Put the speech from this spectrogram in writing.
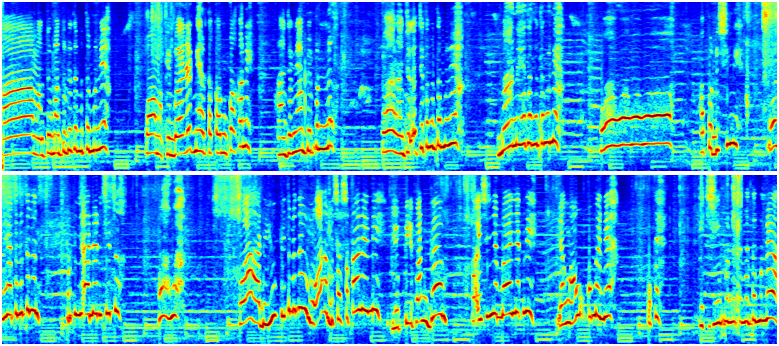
ah mantul-mantul deh teman-teman ya. Wah makin banyak nih harta karun kakak nih. Keranjangnya hampir penuh. Wah lanjut aja teman-teman ya. Mana ya teman-teman ya? Wah wah wah wah. Apa di sini? Wah lihat teman-teman sepertinya ada di situ. Wah wah. Wah ada Yupi teman-teman. Wah besar sekali nih. Yupi Van Gam wah isinya banyak nih? Yang mau komen ya. Oke. Kita simpan ya teman-teman ya.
